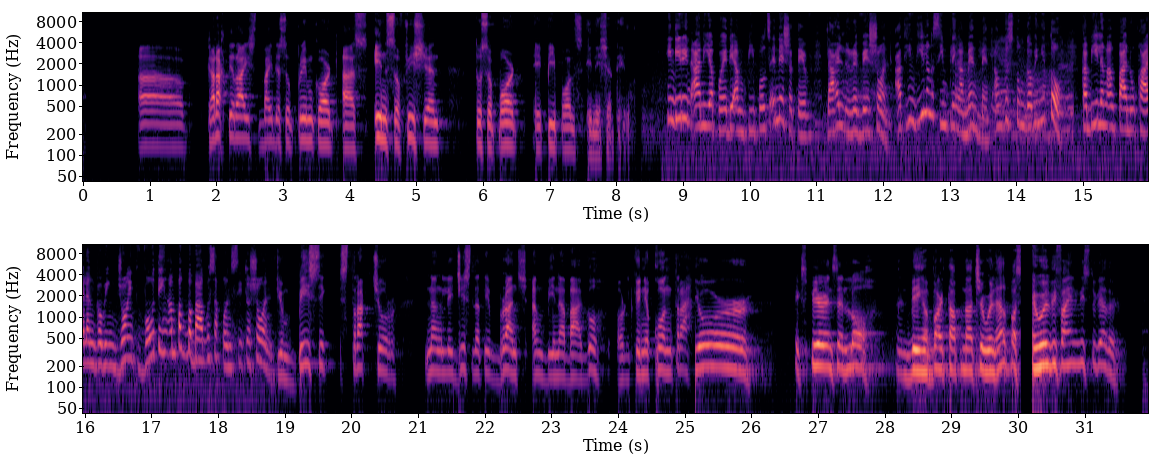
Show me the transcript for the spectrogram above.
uh, characterized by the Supreme Court as insufficient to support a people's initiative. Hindi rin aniya pwede ang People's Initiative dahil revision at hindi lang simpleng amendment ang gustong gawin nito. Kabilang ang panukalang gawing joint voting ang pagbabago sa konstitusyon. yung basic structure ng legislative branch ang binabago or kinukontra. Your experience in law and being a bar top notcher will help us. And we'll be finding this together.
